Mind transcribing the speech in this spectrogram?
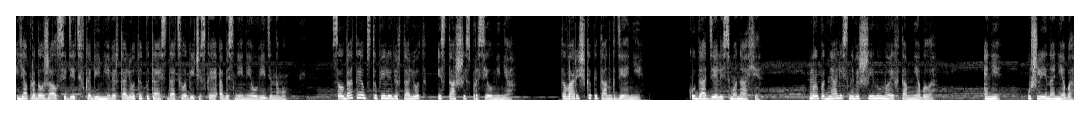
Я продолжал сидеть в кабине вертолета, пытаясь дать логическое объяснение увиденному. Солдаты обступили вертолет, и старший спросил меня. «Товарищ капитан, где они?» Куда делись монахи? Мы поднялись на вершину, но их там не было. Они ушли на небо.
